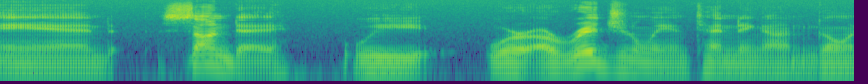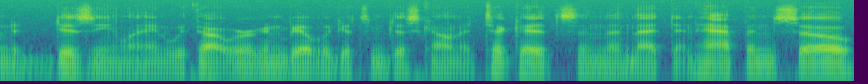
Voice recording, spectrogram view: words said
And Sunday, we were originally intending on going to Disneyland. We thought we were going to be able to get some discounted tickets, and then that didn't happen. So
